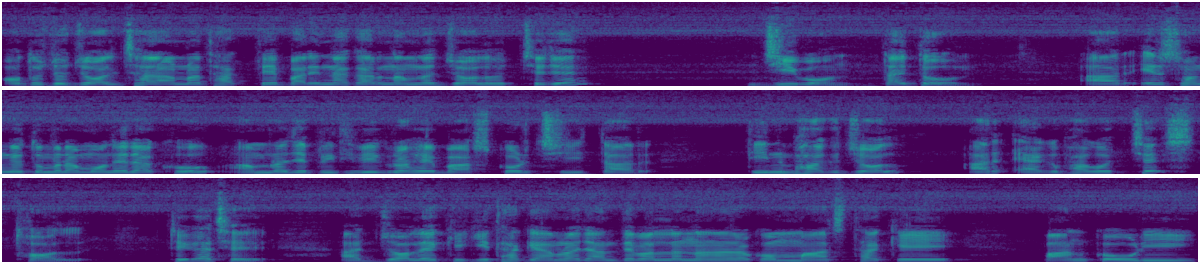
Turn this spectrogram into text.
অথচ জল ছাড়া আমরা থাকতে পারি না, কারণ আমরা জল হচ্ছে যে জীবন, তাই তো? আর এর সঙ্গে তোমরা মনে রাখো, আমরা যে পৃথিবী গ্রহে বাস করছি, তার তিন ভাগ জল আর এক ভাগ হচ্ছে স্থল, ঠিক আছে? আর জলে কি কি থাকে আমরা জানতে পারলাম, নানা রকম মাছ থাকে, পানকৌড়ি,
